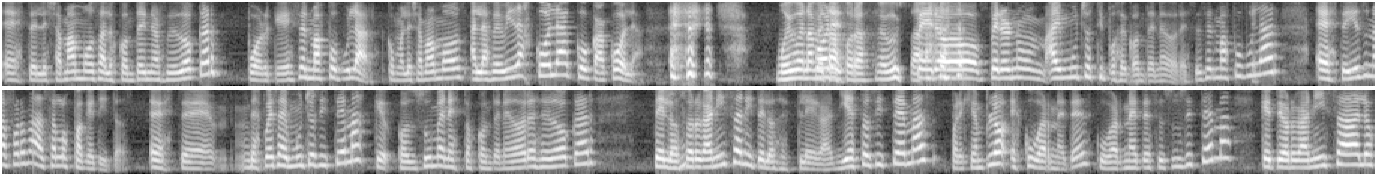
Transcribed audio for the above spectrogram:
Este, le llamamos a los containers de Docker porque es el más popular, como le llamamos a las bebidas cola, Coca-Cola. Muy buena metáfora, me gusta. Pero, pero no, hay muchos tipos de contenedores. Es el más popular este, y es una forma de hacer los paquetitos. Este, después hay muchos sistemas que consumen estos contenedores de Docker, te los organizan y te los desplegan. Y estos sistemas, por ejemplo, es Kubernetes. Kubernetes es un sistema que te organiza los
